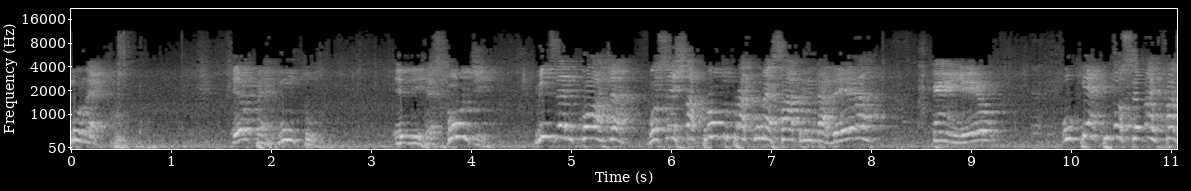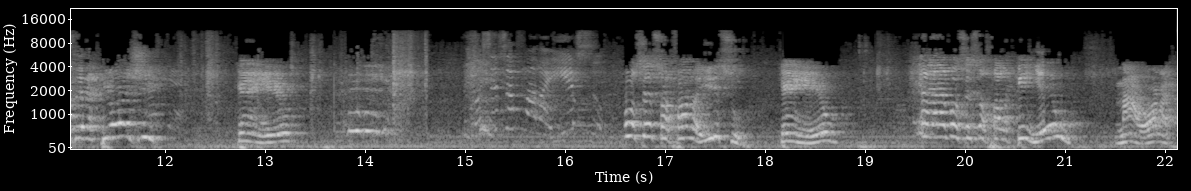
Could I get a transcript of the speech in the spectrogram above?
boneco. Eu pergunto, ele responde: Misericórdia, você está pronto para começar a brincadeira? Quem eu? O que é que você vai fazer aqui hoje? Quem eu? Você só fala isso? Você só fala isso? Quem eu? É, você só fala quem eu? Na hora.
